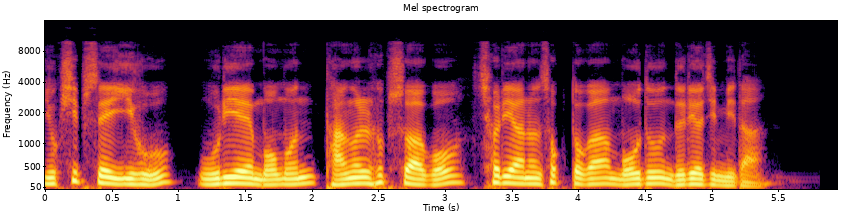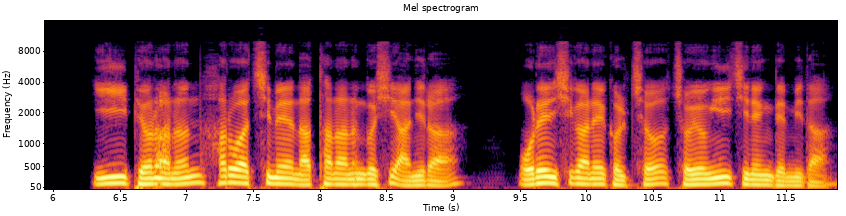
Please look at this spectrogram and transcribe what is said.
60세 이후 우리의 몸은 당을 흡수하고 처리하는 속도가 모두 느려집니다. 이 변화는 하루아침에 나타나는 것이 아니라 오랜 시간에 걸쳐 조용히 진행됩니다.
